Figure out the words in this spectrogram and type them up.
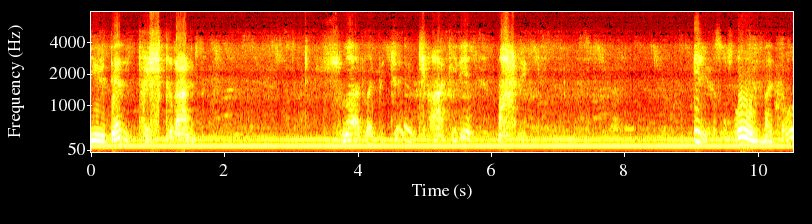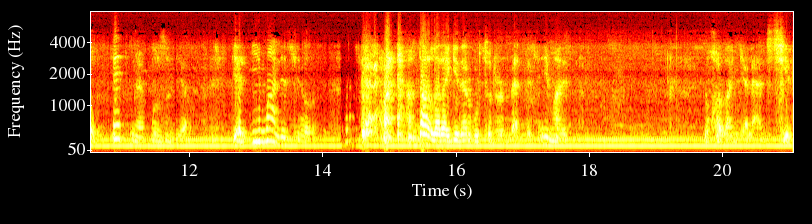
yerden fışkıran sularla bütün kafiri mahvetti. Biliyorsunuz oğluna oğlum etme bozun ya. Gel iman et ya. Dağlara gider kurtulurum ben dedi. İman etmiyorum. Yukarıdan gelen sil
